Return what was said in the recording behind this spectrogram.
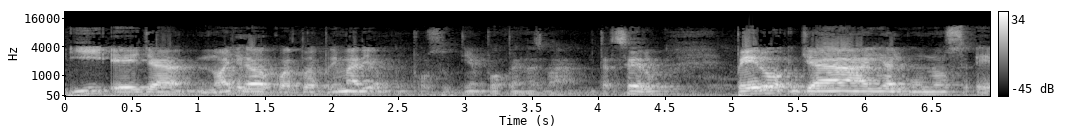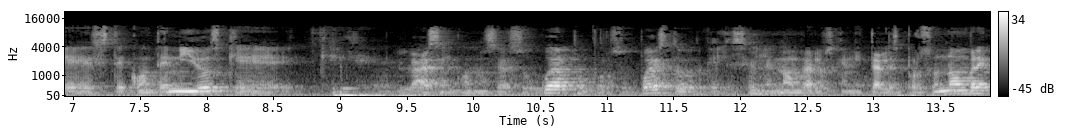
y ella no ha llegado a cuarto de primaria, por su tiempo apenas va tercero, pero ya hay algunos este, contenidos que, lo hacen conocer su cuerpo, por supuesto, porque se le nombra a los genitales por su nombre,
